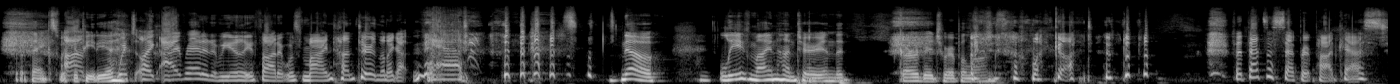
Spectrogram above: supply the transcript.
So thanks, Um, Wikipedia. which, like, I read it immediately thought it was Mind Hunter, and then I got mad. no, leave Mind Hunter in the garbage where it belongs. oh my God. But that's a separate podcast.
